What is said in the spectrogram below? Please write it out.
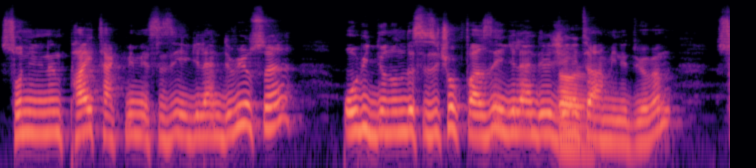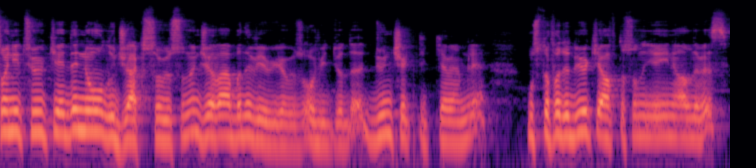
Sony'nin pay takvimi sizi ilgilendiriyorsa o videonun da sizi çok fazla ilgilendireceğini Doğru. tahmin ediyorum. Sony Türkiye'de ne olacak sorusunun cevabını veriyoruz o videoda. Dün çektik Kerem'le. Mustafa da diyor ki hafta sonu yayını alırız.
